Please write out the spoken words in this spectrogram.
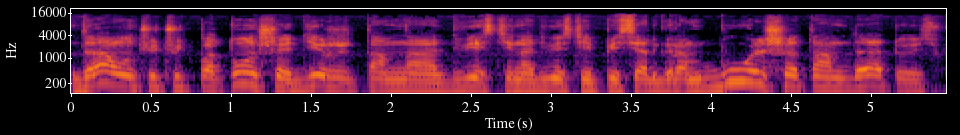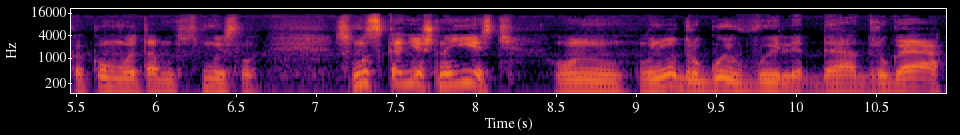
Да, он чуть-чуть потоньше, держит там на 200, на 250 грамм больше там, да, то есть в каком в этом смысл? Смысл, конечно, есть. Он, у него другой вылет, да, другая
